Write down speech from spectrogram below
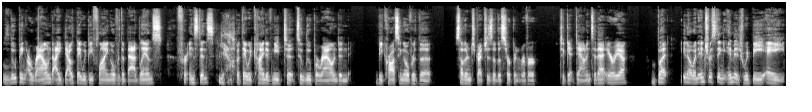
looping around. I doubt they would be flying over the Badlands, for instance, Yeah. but they would kind of need to to loop around and be crossing over the southern stretches of the Serpent River to get down into that area. But, you know, an interesting image would be a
